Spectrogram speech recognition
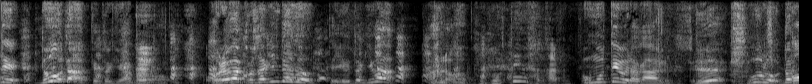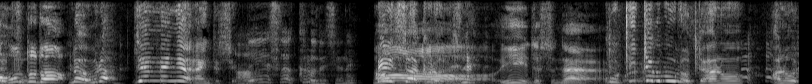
で、どうだって時は、この、俺は小先だぞっていう時は、あの、表裏がある表裏があるんですよ。え？ほら、だってあ本当だ。だから裏、全面にはないんですよ。ベースは黒ですよね。ベースは黒ですね。いいですね。こう、巾着袋って、あの、あの、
